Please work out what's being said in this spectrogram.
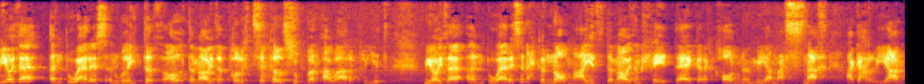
Mi oedd e yn bwerus yn wleidyddol, dyma oedd y political superpower ar y pryd, Mi oedd e yn bwerus yn economaidd, dyma oedd yn rhedeg yr economi a masnach ac arian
